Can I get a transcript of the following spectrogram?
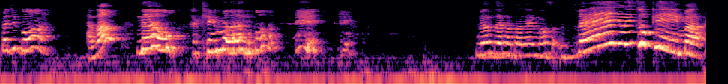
Tá de boa. Tá bom? Não, tá queimando. Meu Deus, já tá nervosa. Velho, isso queima!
